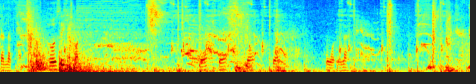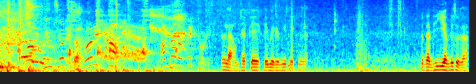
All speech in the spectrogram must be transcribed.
กันแบบเพอร์ซิงช็อตแจ๊ะแจ๊ะแจ๊ะแจ๊ะโหดเลยล่ะนั่นแหละผมใช้เฟเฟเบกมีดเล็กนี่แหละ เป็นดันที่เยี่ยมที่สุดแล้ว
